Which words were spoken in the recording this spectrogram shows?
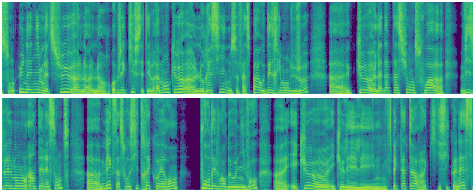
sont unanimes là-dessus. Euh, le- leur objectif, c'était vraiment que euh, le récit ne se fasse pas au détriment du jeu, euh, que euh, l'adaptation soit euh, visuellement intéressante, euh, mais que ça soit aussi très cohérent pour des joueurs de haut niveau et que et que les, les spectateurs qui s'y connaissent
